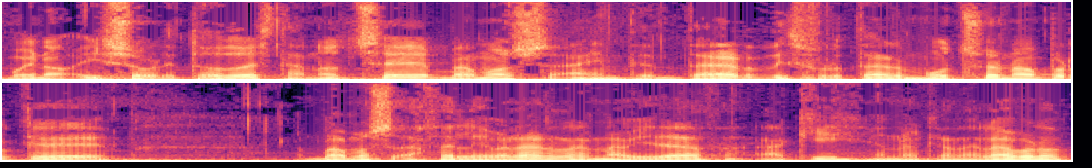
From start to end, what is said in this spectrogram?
Bueno, y sobre todo esta noche vamos a intentar disfrutar mucho, ¿no? Porque vamos a celebrar la Navidad aquí en el Candelabro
